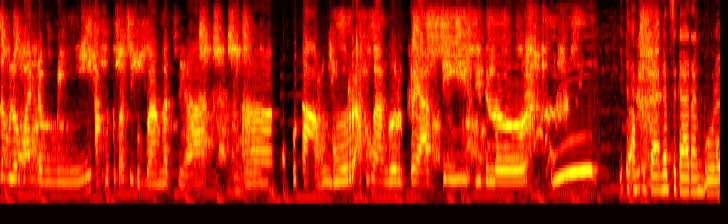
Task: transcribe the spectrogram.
sebelum pandemi, aku tuh kan sibuk banget ya. Eh, aku nganggur, aku nganggur kreatif gitu loh. Itu aku banget sekarang, Bul.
